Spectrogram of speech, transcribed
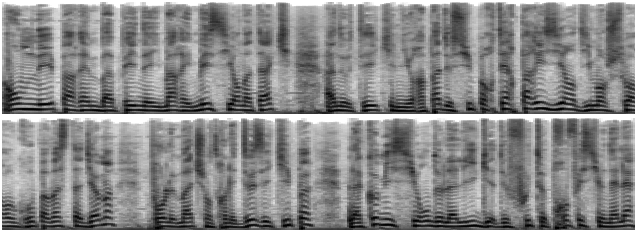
emmenés par Mbappé, Neymar et Messi en attaque. À noter qu'il n'y aura pas de supporters parisiens dimanche soir au groupe Ama Stadium pour le match entre les deux équipes. La commission de la Ligue de foot professionnelle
